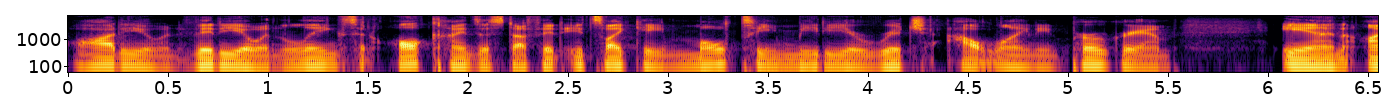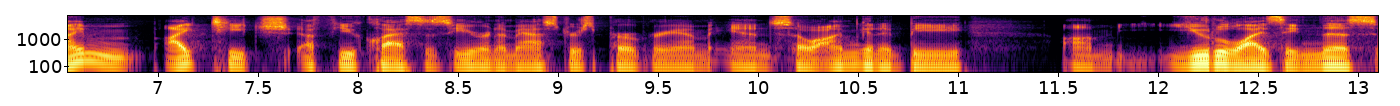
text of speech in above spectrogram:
audio and video and links and all kinds of stuff. It, it's like a multimedia rich outlining program. And I'm I teach a few classes here in a master's program, and so I'm going to be um, utilizing this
